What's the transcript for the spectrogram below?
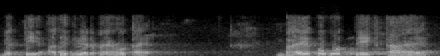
व्यक्ति अधिक निर्भय होता है। भय को वो देखता है।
